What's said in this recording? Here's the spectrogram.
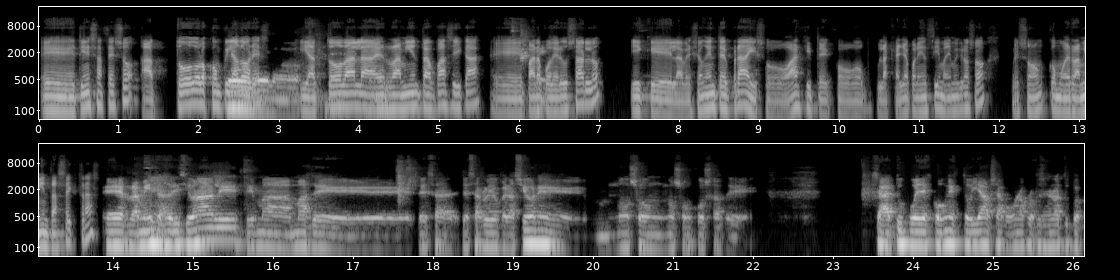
eh, tienes acceso a todos los compiladores y a todas las herramientas básicas eh, para poder usarlo y que la versión Enterprise o Architect o las que haya por encima de Microsoft, pues son como herramientas extras. herramientas Eh, adicionales, temas más de, de esa- desarrollo de operaciones, no son, no son cosas de... O sea, tú puedes con esto ya, o sea, con una profesional tú puedes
